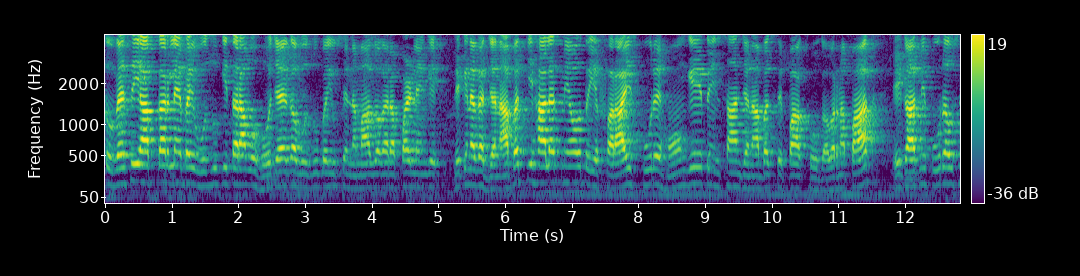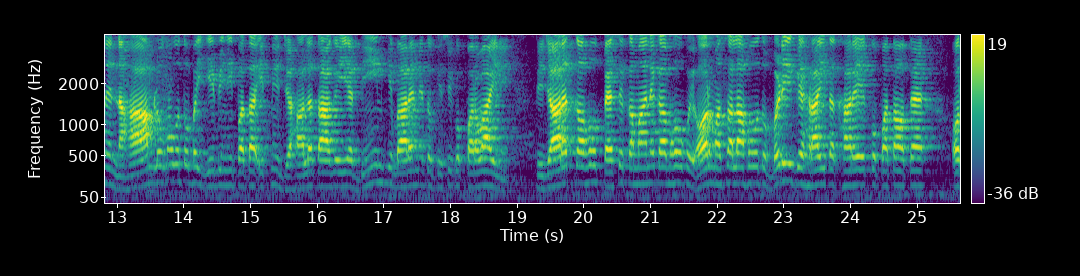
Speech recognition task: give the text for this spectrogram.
تو ویسے ہی آپ کر لیں بھائی، وضو کی طرح وہ ہو جائے گا، وضو بھائی اسے نماز وغیرہ پڑھ لیں گے۔ لیکن اگر جنابت کی حالت میں ہو تو یہ فرائض پورے ہوں گے تو انسان جنابت سے پاک ہوگا۔ ورنہ پاک ایک آدمی پورا اس نے نہا لوگوں کو تو بھائی یہ بھی نہیں پتا اتنی جہالت آ گئی ہے۔ دین کے بارے میں تو کسی کو پرواہ ہی نہیں۔ تجارت کا ہو، پیسے کمانے کا ہو، کوئی اور مسئلہ ہو تو بڑی گہرائی تک ہر ایک کو پتا ہوتا ہے اور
